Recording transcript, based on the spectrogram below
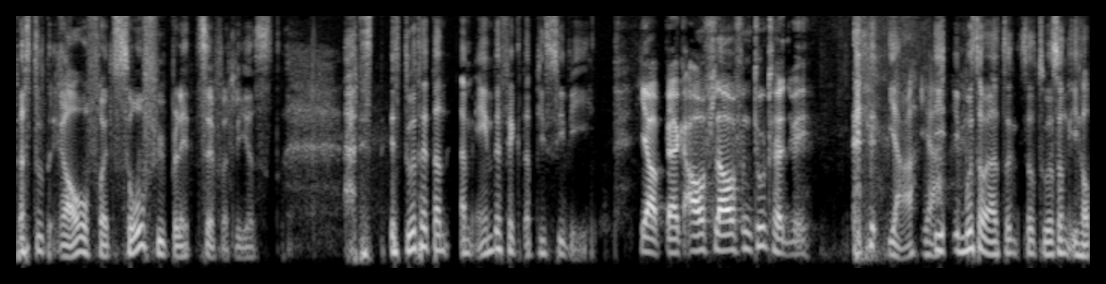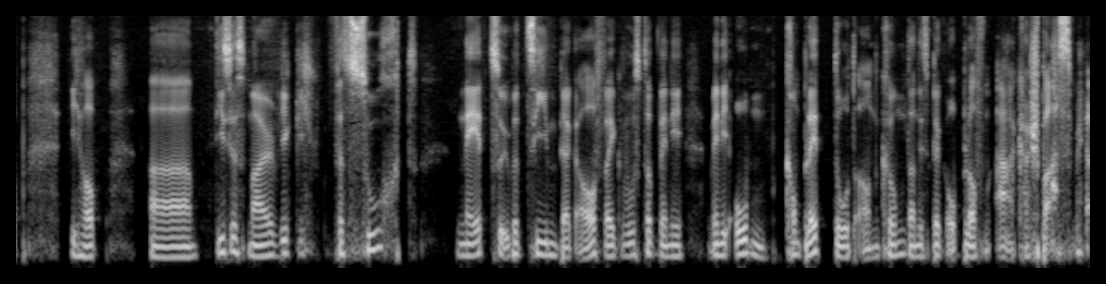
dass du rauf halt so viele Plätze verlierst. Ah, Das, es tut halt dann am Endeffekt ein bisschen weh. Ja, bergauf laufen tut halt weh. Ja, Ja. Ich, ich muss aber dazu dazu sagen, ich habe ich hab, äh, dieses Mal wirklich versucht, nicht zu überziehen bergauf, weil ich gewusst habe, wenn ich, wenn ich oben komplett tot ankomme, dann ist bergablaufen auch kein Spaß mehr.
